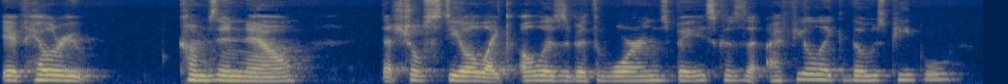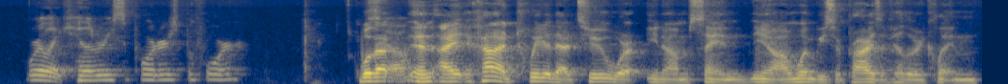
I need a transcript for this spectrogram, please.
if Hillary comes in now, that she'll steal like Elizabeth Warren's base? Because I feel like those people were like Hillary supporters before. Well, that So- and I kind of tweeted that too, where you know I'm saying you know I wouldn't be surprised if Hillary Clinton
